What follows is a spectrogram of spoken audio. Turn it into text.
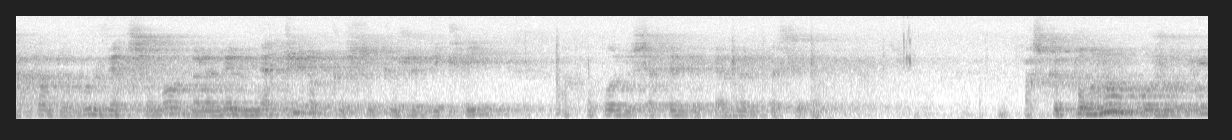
un temps de bouleversement de la même nature que ce que je décris à propos de certaines des périodes précédentes. Parce que pour nous, aujourd'hui,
